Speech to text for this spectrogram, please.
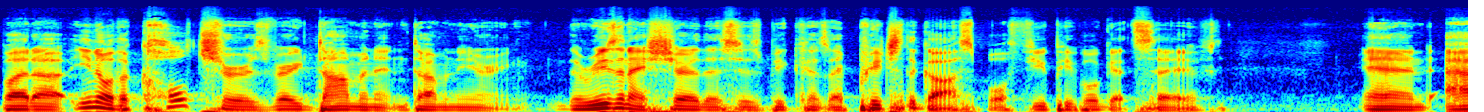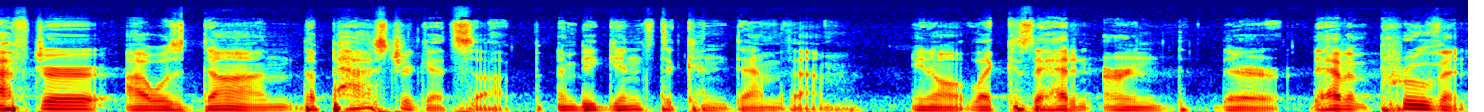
but uh, you know, the culture is very dominant and domineering. The reason I share this is because I preach the gospel. A few people get saved, and after I was done, the pastor gets up and begins to condemn them. You know, like because they hadn't earned their, they haven't proven,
